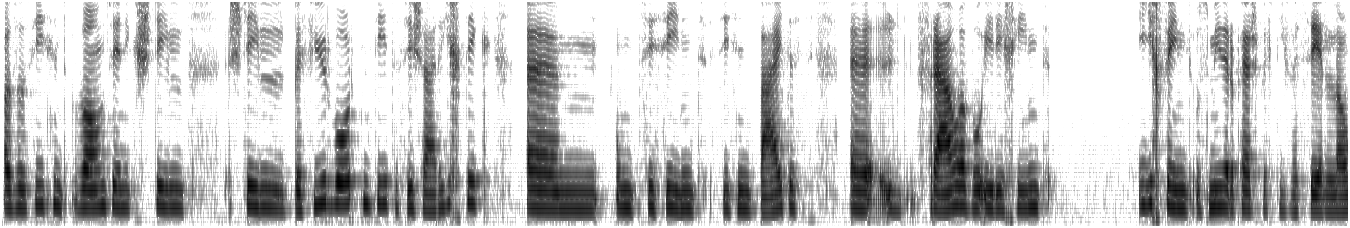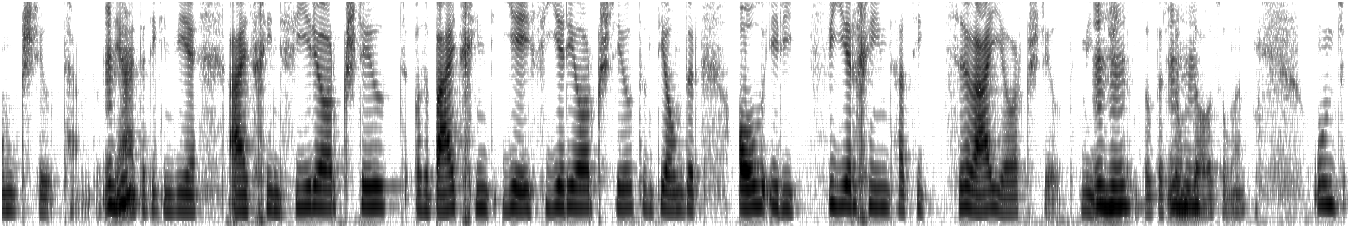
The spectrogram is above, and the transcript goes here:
Also sie sind wahnsinnig still, still befürwortende, das ist auch richtig. Ähm, und sie sind, sie sind beides äh, Frauen, die ihre Kinder ich finde, aus meiner Perspektive sehr lang gestillt haben. Also Die einen haben irgendwie ein Kind vier Jahre gestillt, also beide Kinder je vier Jahre gestillt und die andere all ihre vier Kinder hat sie zwei Jahre gestillt, mindestens, oder so um das herum. Und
